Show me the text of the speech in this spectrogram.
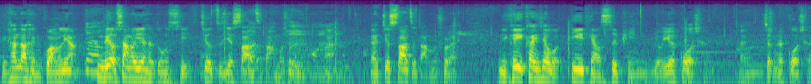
你看到很光亮，对啊它没有上过任何东西，就直接砂子打磨出来，嗯啊。呃，就砂子打磨出来。你可以看一下我第一条视频有一个过程，哎，整个过程。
